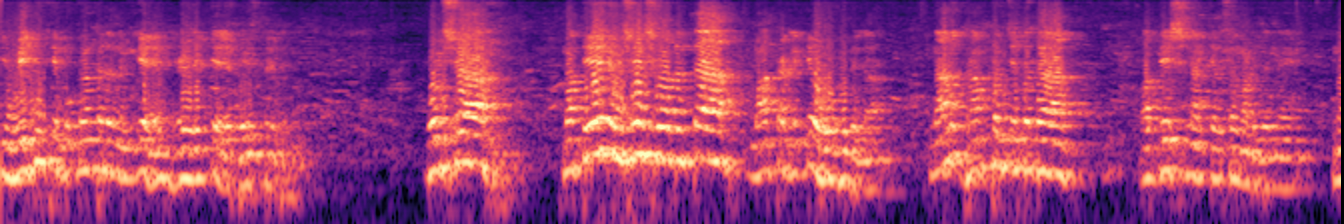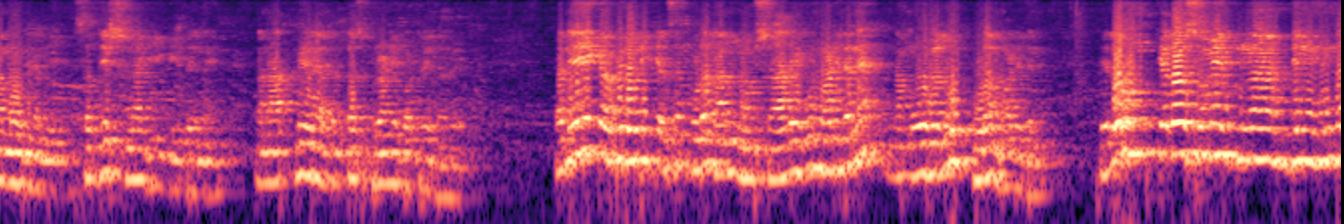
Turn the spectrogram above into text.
ಈ ವೇದಿಕೆ ಮುಖಾಂತರ ನಿಮಗೆ ಹೇಳಲಿಕ್ಕೆ ಬಯಸ್ತಾ ಇದ್ದೇನೆ. ಬಹುಶಃ ಮತ್ತೇನು ವಿಶೇಷವಾದಂತ ಮಾತಾಡಲಿಕ್ಕೆ ಹೋಗುವುದಿಲ್ಲ. ನಾನು ಗ್ರಾಮ ಪಂಚಾಯತದ ಅಧ್ಯಕ್ಷನಾಗಿ ಕೆಲಸ ಮಾಡಿದ್ದೇನೆ, ನಮ್ಮ ಊರಿನಲ್ಲಿ ಸದಸ್ಯನಾಗಿ ಈಗಿದ್ದೇನೆ ನನ್ನ ಆತ್ಮೀಯರಾದಂಥ ಸುಬ್ರಹ್ಮಣ್ಯ ಭಟ್ರು ಅನೇಕ ಅಭಿವೃದ್ಧಿ ಕೆಲಸ ಕೂಡ ನಾನು ನಮ್ಮ ಶಾಲೆಗೂ ಮಾಡಿದ್ದೇನೆ, ನಮ್ಮ ಊರಲ್ಲೂ ಕೂಡ ಮಾಡಿದ್ದೇನೆ. ಕೆಲವು ಕೆಲವು ಸಮಯ ದಿನದಿಂದ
